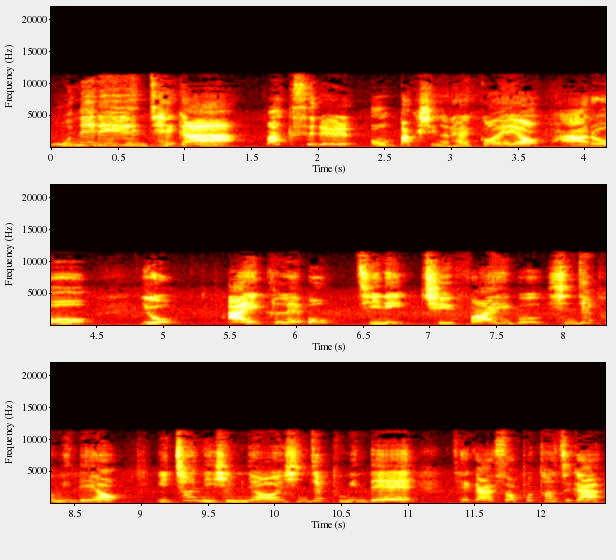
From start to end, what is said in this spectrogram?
오늘은 제가 박스를 unboxing을 할 거예요. 바로 요 아이클레보 지니 G5 신제품인데요. 2020년 신제품인데 제가 서포터즈가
